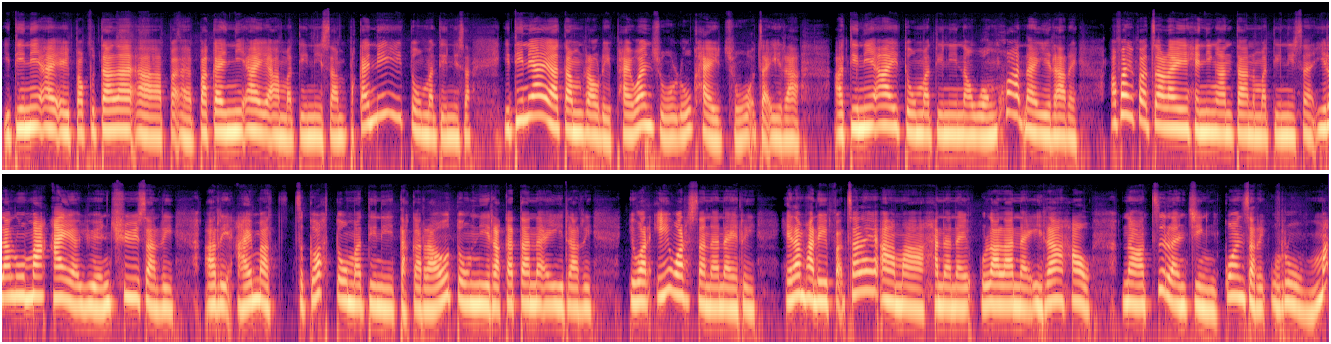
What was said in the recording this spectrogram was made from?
一定呢爱爱巴布达拉啊，巴巴盖尼爱啊，马蒂尼山，巴盖尼都马蒂尼山，一定呢爱他们说的排湾族、卢凯族在伊拉，啊，丁尼爱都马蒂尼那文化那伊拉嘞。阿发发再来很宁安达那么丁尼山，伊拉路马爱啊园区上里，阿里爱嘛这个多嘛丁尼大家老多尼拉卡达那伊拉里。Iwar iwar sana nai ri helam hari fa zalai ama hana nai ulala nai ira hao na 自然景观 sari uru ma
